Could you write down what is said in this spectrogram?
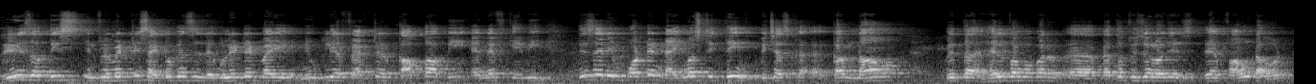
Release of these inflammatory cytokines is regulated by nuclear factor kappa B NFKB. This is an important diagnostic thing which has come now with the help of our uh, pathophysiologists. They have found out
